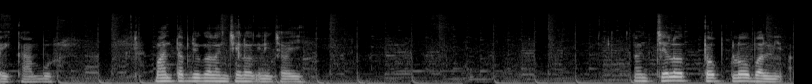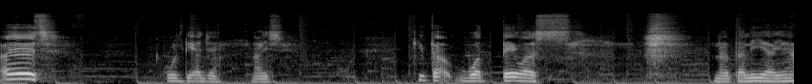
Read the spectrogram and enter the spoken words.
Ayo kabur. Mantap juga Lancelot ini coy. Lancelot top global nih. Es ulti aja. Nice. Kita buat tewas Natalia ya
